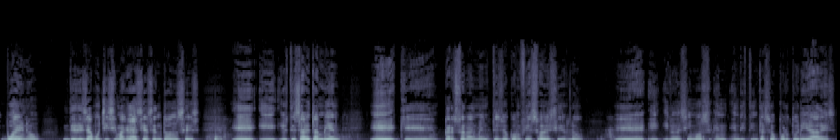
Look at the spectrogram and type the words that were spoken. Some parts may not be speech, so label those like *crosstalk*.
Bueno, desde ya muchísimas gracias entonces. Eh, y, usted sabe también eh, que personalmente yo confieso decirlo, eh, y, lo decimos en, distintas oportunidades,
